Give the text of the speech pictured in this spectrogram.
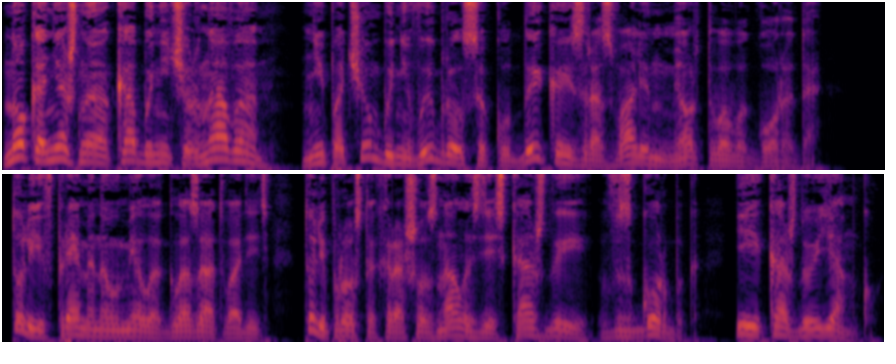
Но, конечно, кабы не Чернава, ни почем бы не выбрался кудыка из развалин мертвого города. То ли и впрямь она умела глаза отводить, то ли просто хорошо знала здесь каждый взгорбок и каждую ямку.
